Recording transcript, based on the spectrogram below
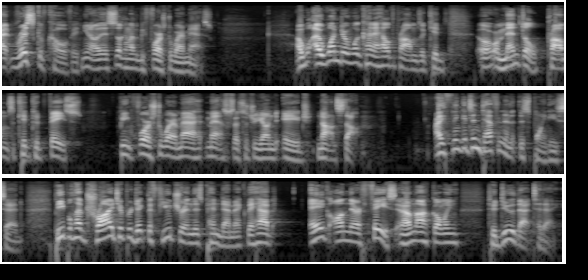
at risk of COVID, you know, they're still going to be forced to wear masks. I, w- I wonder what kind of health problems a kid or, or mental problems a kid could face being forced to wear a ma- mask at such a young age nonstop. I think it's indefinite at this point, he said. People have tried to predict the future in this pandemic. They have egg on their face, and I'm not going to do that today.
